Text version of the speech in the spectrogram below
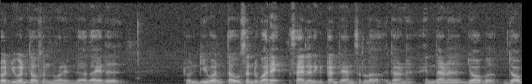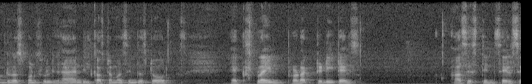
twenty one thousand എന്ന് പറയുന്നത്. അതായത് ട്വന്റി വൺ തൗസൻഡ് വരെ സാലറി കിട്ടാൻ ചാൻസ് ഉള്ള ഇതാണ്. എന്താണ് job job responsibility handle customers in the store explain product details assist in sales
